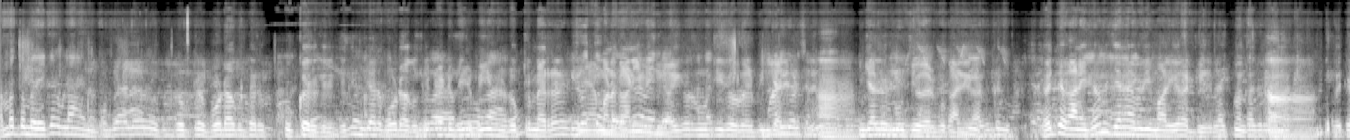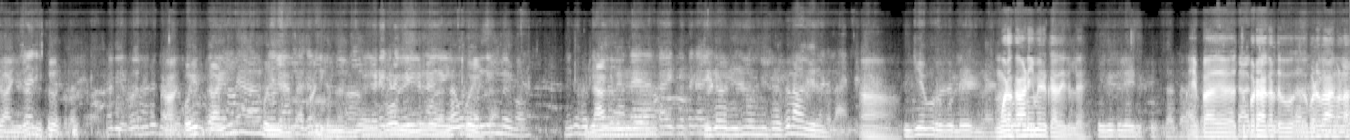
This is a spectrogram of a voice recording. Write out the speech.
ஐம்பத்தொம்பது ஏக்கர் விழா இருந்தது இந்தியாவில் டாக்டர் போடா குத்தர் குக்கர் இருக்குது இந்தியாவில் போடா குத்தர் ரெண்டு பேரும் டாக்டர் மேலே நியமன காணி வச்சு அதுக்கு ஒரு நூற்றி இருபது பேர் பிஞ்சாலி இந்தியாவில் ஒரு நூற்றி இருபது பேர் காணி அதுக்கு வெச்ச காணிக்கும் ஜனாதிபதி மாளிகை கட்டி லட்சுமண் கதிர ஆ, ஆ. வெச்ச காணி தான் நிற்கிறது கோயில் காணி கொஞ்சம் கொஞ்சம் கோயில். நாங்கள் இருபது இருபது மீட்டருக்கு நாங்கள் இருந்தோம். ஆ. விஜயபுரத்தில் இருந்தோம். உங்களோட காணியுமே இருக்கு அதுக்குள்ள? இதுக்குள்ள இருக்கு இப்போ அது துப்புராக்கிறது விடுவாங்களா?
